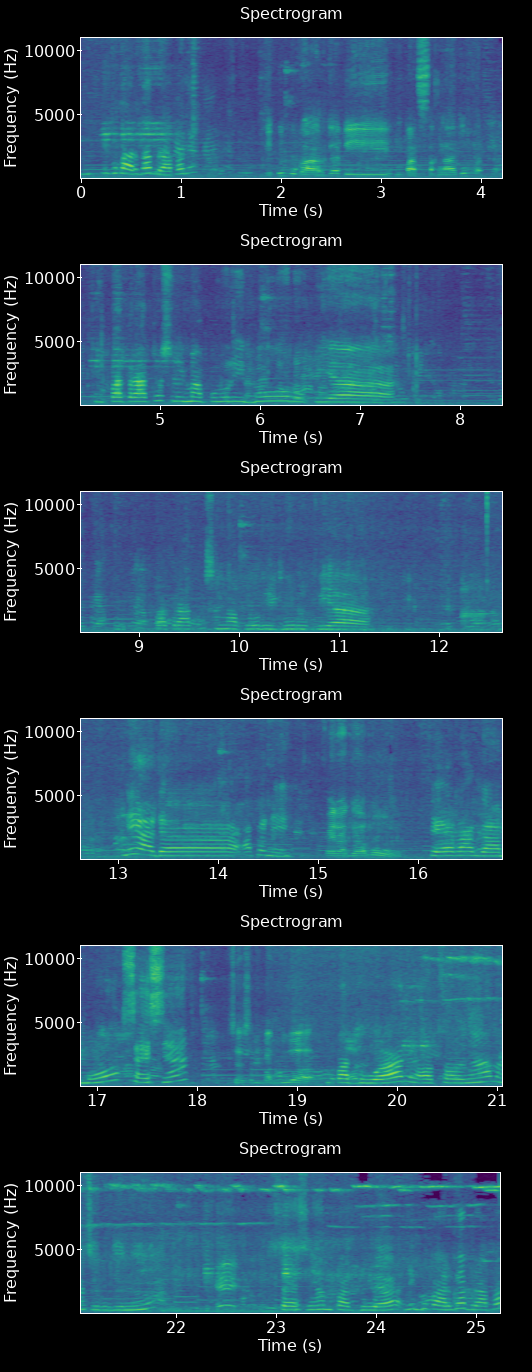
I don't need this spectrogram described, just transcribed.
ini buka harga berapa nih Itu buka harga di empat setengah aja pak. 450.000 rupiah 450.000 rupiah ini ada apa nih Ferragamo. Ferragamo size nya Saya 42. 42 nih outsole-nya masih begini size nya 42 ini buka harga berapa?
